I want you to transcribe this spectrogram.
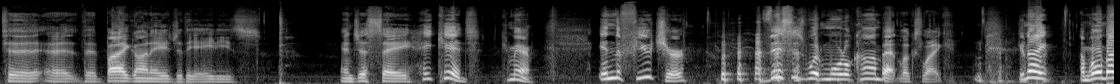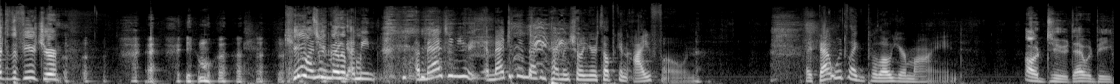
to uh, the bygone age of the '80s and just say, "Hey, kids, come here. In the future, this is what Mortal Kombat looks like. Good night. I'm going back to the future." Kids I are mean, gonna. I mean, imagine you imagine going back in time and showing yourself like an iPhone, like that would like blow your mind. oh, dude, that would be.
